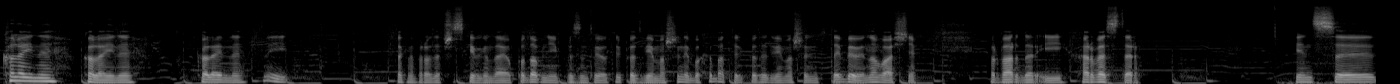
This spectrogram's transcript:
Kolejny, kolejny, kolejny. No i tak naprawdę wszystkie wyglądają podobnie i prezentują tylko dwie maszyny, bo chyba tylko te dwie maszyny tutaj były. No właśnie. Forwarder i Harvester. Więc y,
